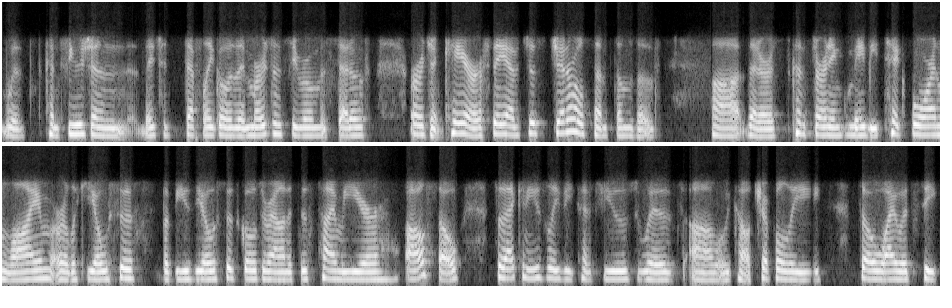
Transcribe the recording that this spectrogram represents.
with confusion, they should definitely go to the emergency room instead of urgent care. If they have just general symptoms of uh, that are concerning, maybe tick-borne Lyme or ehrlichiosis, babesiosis goes around at this time of year also, so that can easily be confused with um, what we call triple E. So I would seek,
